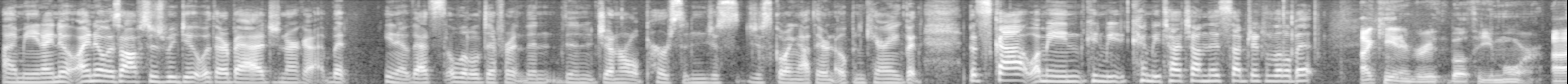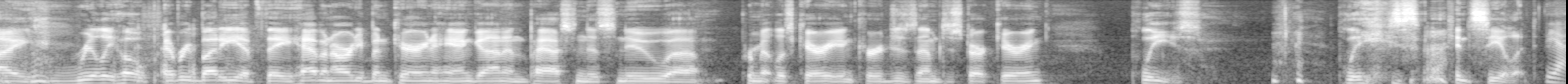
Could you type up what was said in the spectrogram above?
I mean I know I know as officers we do it with our badge and our gun, but you know that's a little different than, than a general person just just going out there and open carrying. But but Scott, I mean, can we can we touch on this subject a little bit? I can't agree with both of you more. I really hope everybody, if they haven't already been carrying a handgun in the past and this new uh, permitless carry encourages them to start carrying, please, please conceal it. Yeah.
